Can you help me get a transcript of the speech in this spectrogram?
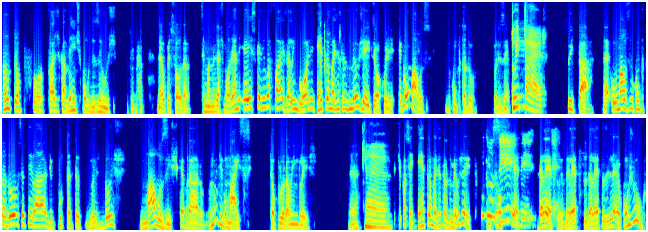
antropofagicamente, como dizem os, né, o pessoal da Semana de Arte Moderna. E é isso que a língua faz. Ela engole, entra, mas entra do meu jeito, eu acolher. É igual o mouse no computador, por exemplo. Tuitar. Tweetar. Né? O mouse do computador você tem lá de puta, meus dois mouses quebraram. Eu não digo mice, que é o plural em inglês. Né? É. Tipo assim, entra, mas entra do meu jeito. Então, é, Inclusive, Deleto, eu deleto, tu deletas, ele- eu conjugo.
